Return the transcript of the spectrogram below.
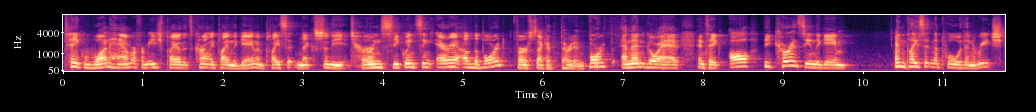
Take one hammer from each player that's currently playing the game and place it next to the turn sequencing area of the board, first, second, third, and fourth, and then go ahead and take all the currency in the game and place it in a pool within reach,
